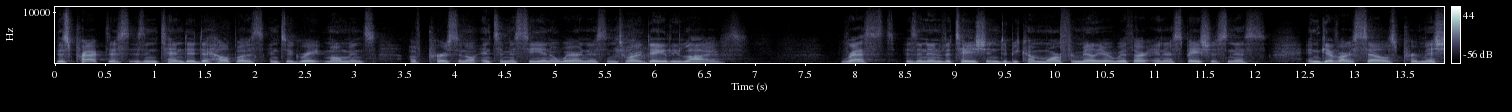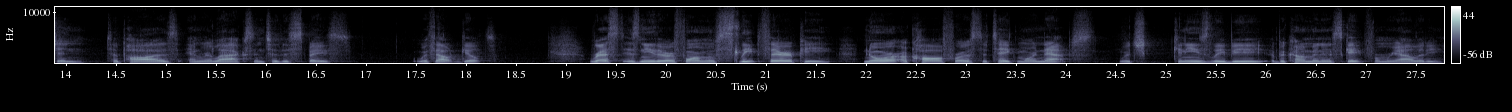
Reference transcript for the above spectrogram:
This practice is intended to help us integrate moments of personal intimacy and awareness into our daily lives. Rest is an invitation to become more familiar with our inner spaciousness and give ourselves permission to pause and relax into this space without guilt. Rest is neither a form of sleep therapy nor a call for us to take more naps, which can easily be become an escape from reality.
